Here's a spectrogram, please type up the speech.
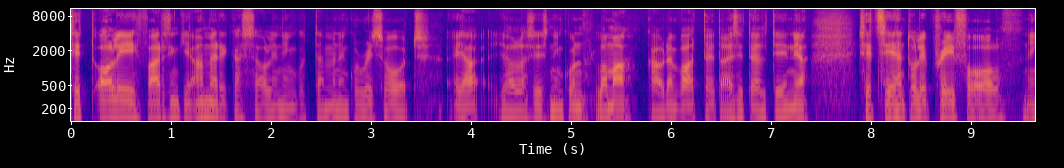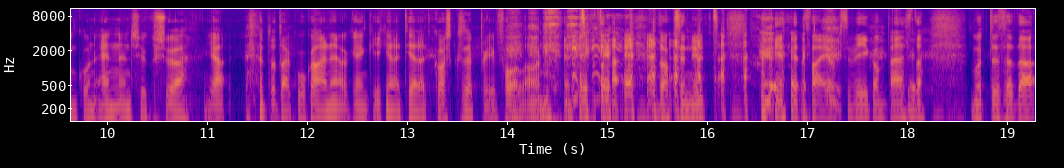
Sitten oli, varsinkin Amerikassa oli niin kuin tämmöinen kuin resort, ja, jolla siis niin kuin lomakauden vaatteita esiteltiin. Ja sitten siihen tuli pre-fall niin kuin ennen syksyä, ja tota, kukaan ei oikein ikinä tiedä, että koska se pre-fall on. että, että onko se nyt vai onko se viikon päästä. Mutta tota,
